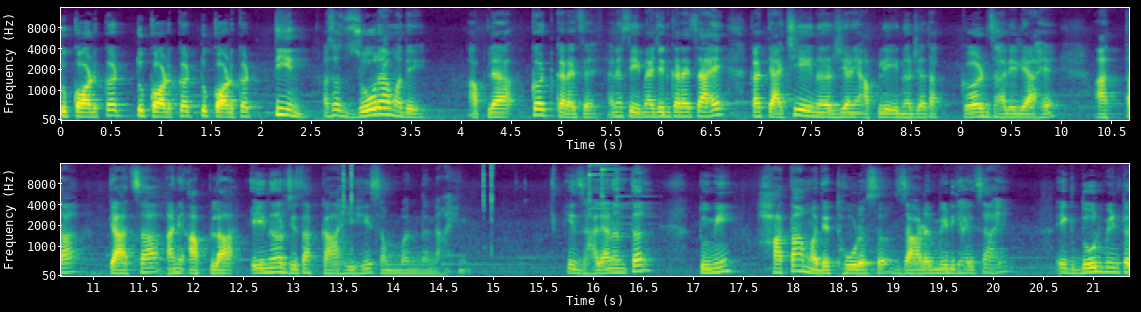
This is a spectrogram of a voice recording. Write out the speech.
टू कॉडकट टू कॉडकट टू कॉडकट तीन. असं जोरामध्ये आपल्या कट करायचं आहे आणि असं इमॅजिन करायचं आहे का त्याची एनर्जी आणि आपली एनर्जी आता कट झालेली आहे. आत्ता त्याचा आणि आपला एनर्जीचा काहीही संबंध नाही. हे झाल्यानंतर तुम्ही हातामध्ये थोडंसं जाडं मीठ घ्यायचं आहे. एक दोन मिनटं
